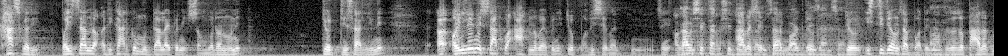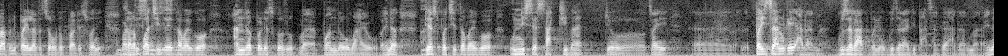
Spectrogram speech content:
खास गरी पहिचान र अधिकारको मुद्दालाई पनि सम्बोधन हुने त्यो दिशा लिने अहिले नै सातको आठ नभए पनि त्यो भविष्यमा चाहिँ आवश्यकताको आवश्यकता बढ्दै जान्छ। त्यो स्थिति अनुसार बढ्दै जान्छ। जस्तो भारतमा पनि पहिला त चौध प्रदेश हो नि तर 32 पछि चाहिँ तपाईँको आन्ध्र प्रदेशको रूपमा पन्ध्रौँ भयो होइन? त्यसपछि तपाईँको उन्नाइस सय साठीमा त्यो चाहिँ पहिचानकै आधारमा गुजरात बन्यो गुजराती भाषाकै आधारमा होइन?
